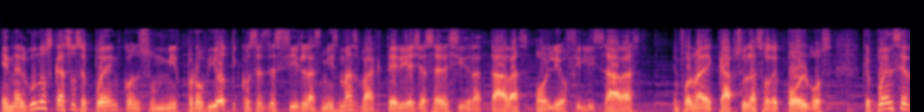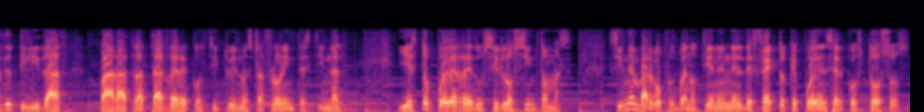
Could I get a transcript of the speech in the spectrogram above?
En algunos casos se pueden consumir probióticos, es decir, las mismas bacterias, ya sea deshidratadas o liofilizadas, en forma de cápsulas o de polvos, que pueden ser de utilidad para tratar de reconstituir nuestra flora intestinal y esto puede reducir los síntomas. Sin embargo, pues bueno, tienen el defecto que pueden ser costosos,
